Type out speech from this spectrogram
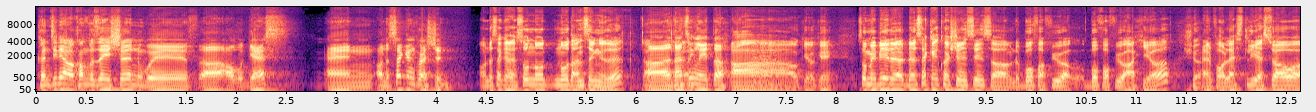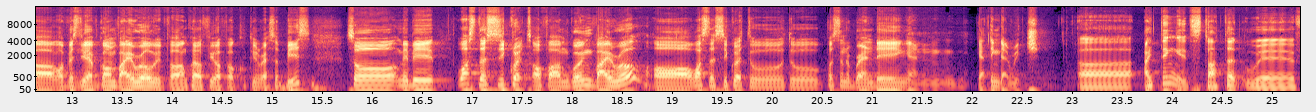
continue our conversation with uh, our guest? And on the second question, On the second, so no, no dancing, is it? uh, dancing later. Ah, okay, okay. So maybe the, the second question, since um, the both of you are- both of you are here, Sure. and for Leslie as well, uh, obviously you have gone viral with um, quite a few of your cooking recipes. So maybe what's the secret of um, going viral, or what's the secret to to personal branding and getting that reach? Uh, I think it started with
